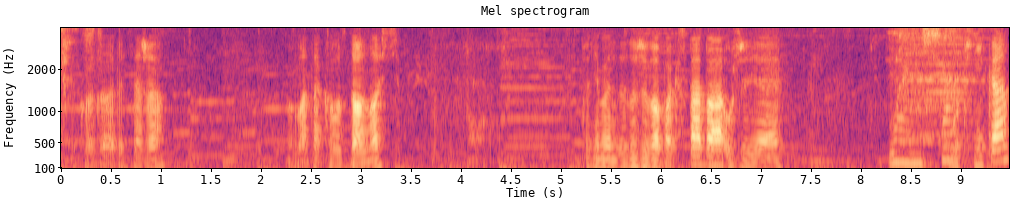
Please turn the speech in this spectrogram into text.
zwykłego rycerza. Bo Ma taką zdolność. To nie będę zużywał backstaba, użyję łucznika.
